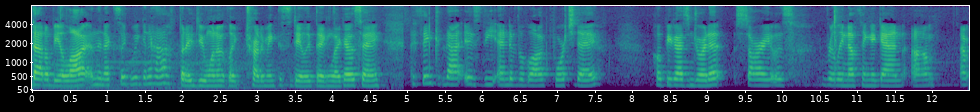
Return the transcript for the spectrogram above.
that'll be a lot in the next like week and a half but I do want to like try to make this a daily thing like I was saying. I think that is the end of the vlog for today. Hope you guys enjoyed it. Sorry it was really nothing again. Um, I'm,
